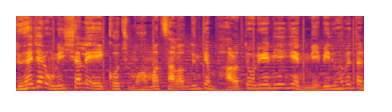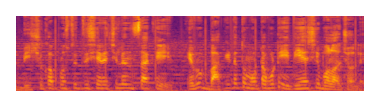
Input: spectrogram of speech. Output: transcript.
দুই সালে এই কোচ মোহাম্মদ সালাউদ্দিনকে ভারতে উড়িয়ে নিয়ে গিয়ে নিবিড়ভাবে তার বিশ্বকাপ প্রস্তুতি সেরেছিলেন সাকিব। এবং বাকিটা তো মোটামুটি ইতিহাসই বলা চলে।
